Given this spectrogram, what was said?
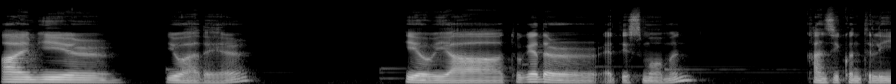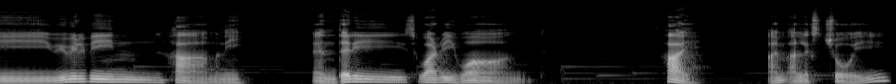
I'm here, you are there. Here we are together at this moment. Consequently, we will be in harmony, and that is what we want. Hi, I'm Alex Choi.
